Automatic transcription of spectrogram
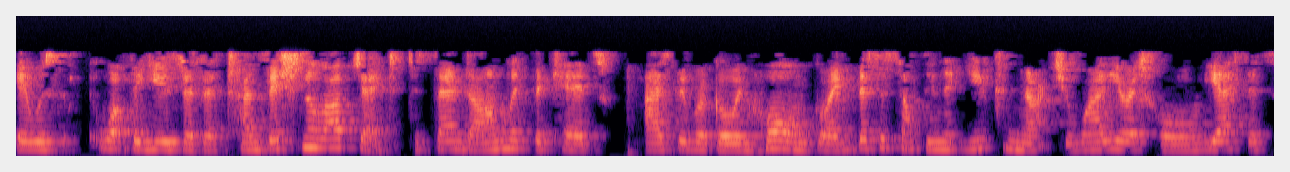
it was what they used as a transitional object to send on with the kids as they were going home, going, this is something that you can nurture while you're at home. Yes, it's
